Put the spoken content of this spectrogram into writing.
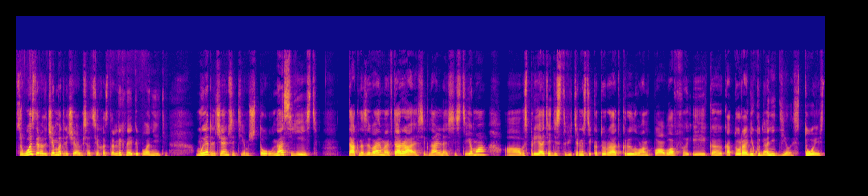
С другой стороны, чем мы отличаемся от всех остальных на этой планете? Мы отличаемся тем, что у нас есть так называемая вторая сигнальная система а, восприятия действительности, которую открыл Иван Павлов и которая никуда не делась. То есть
